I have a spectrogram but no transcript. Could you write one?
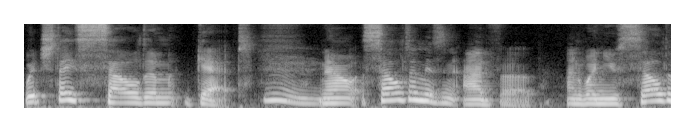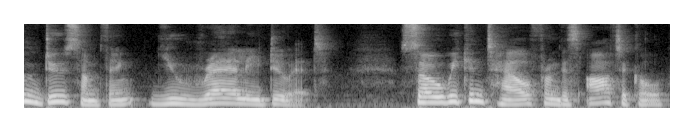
which they seldom get. Hmm. Now, seldom is an adverb, and when you seldom do something, you rarely do it. So we can tell from this article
